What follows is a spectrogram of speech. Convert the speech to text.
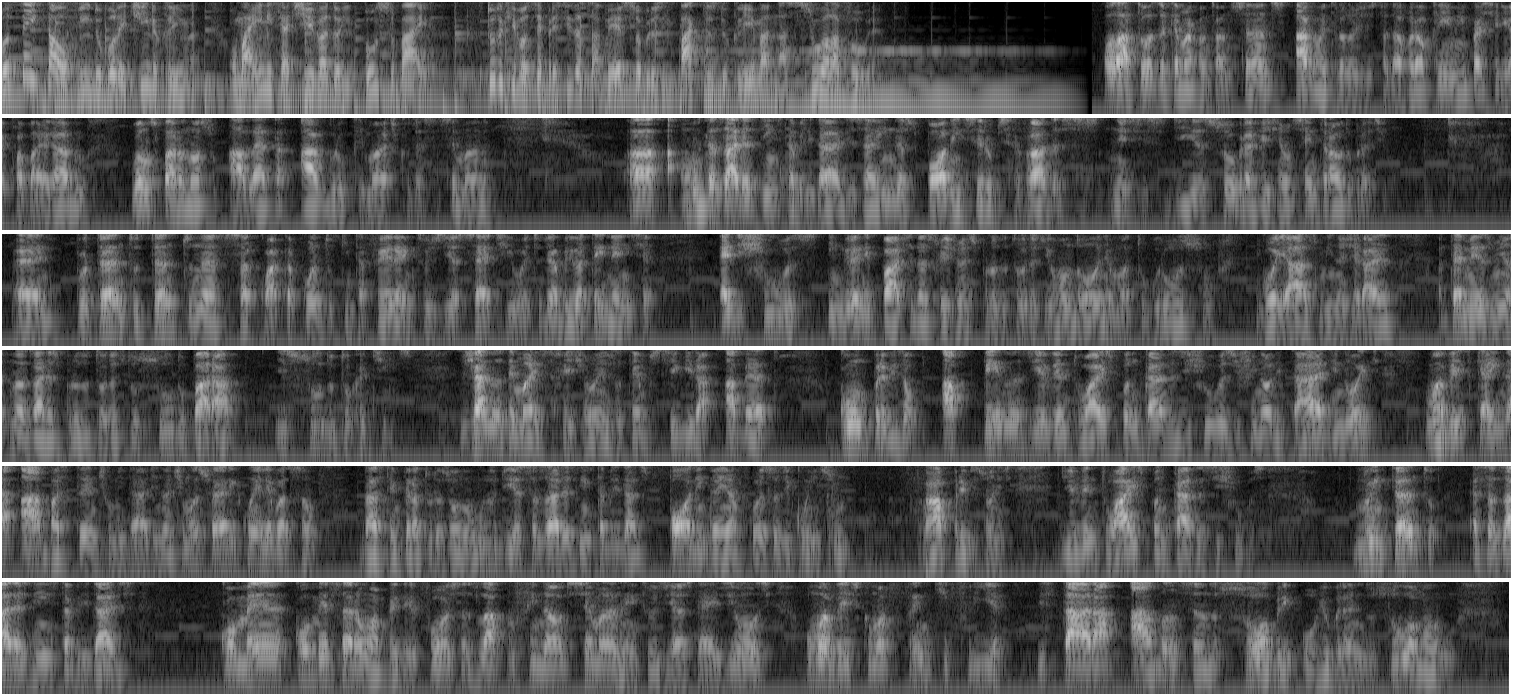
Você está ouvindo o Boletim do Clima, uma iniciativa do Impulso Bayer. Tudo o que você precisa saber sobre os impactos do clima na sua lavoura. Olá a todos, aqui é Marco Antônio Santos, agrometeorologista da Rural Clima, em parceria com a Bayer Agro. Vamos para o nosso alerta agroclimático dessa semana. Ah, muitas áreas de instabilidades ainda podem ser observadas nesses dias sobre a região central do Brasil. É, portanto, tanto nessa quarta quanto quinta-feira, entre os dias 7 e 8 de abril, a tendência é de chuvas em grande parte das regiões produtoras de Rondônia, Mato Grosso, Goiás, Minas Gerais, até mesmo nas áreas produtoras do sul do Pará e sul do Tocantins. Já nas demais regiões, o tempo seguirá aberto, com previsão apenas de eventuais pancadas de chuvas de final de tarde e noite, uma vez que ainda há bastante umidade na atmosfera e com a elevação das temperaturas ao longo do dia, essas áreas de instabilidades podem ganhar forças e com isso há previsões de eventuais pancadas de chuvas. No entanto, essas áreas de instabilidades come, começarão a perder forças lá para o final de semana, entre os dias 10 e 11, uma vez que uma frente fria estará avançando sobre o Rio Grande do Sul ao longo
